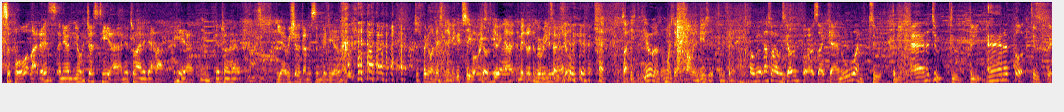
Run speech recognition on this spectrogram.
support like this, and you're you're just here and you're trying to get like here. Hmm. You're trying to. Yeah, we should have done this in video. Just for anyone listening, if you could see what Rhys is doing now in the middle of the burrito here. shop. it's like he's, you're almost doing time with the music, to be fair. Oh, that's what I was going for. I was like, um, one, two, three, and a two, two, three, and a four, two, three,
